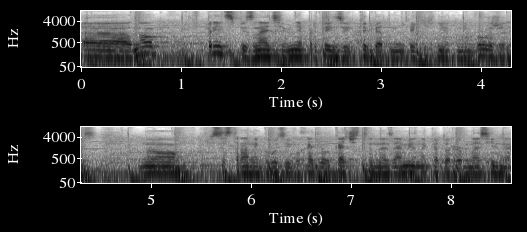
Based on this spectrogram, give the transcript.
Э, но, в принципе, знаете, мне претензий к ребятам никаких нет, мы выложились. Но со стороны Грузии выходила качественная замена, которая равносильно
